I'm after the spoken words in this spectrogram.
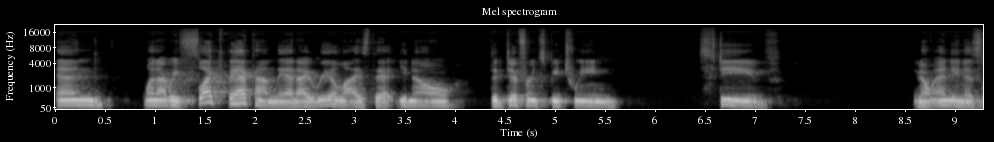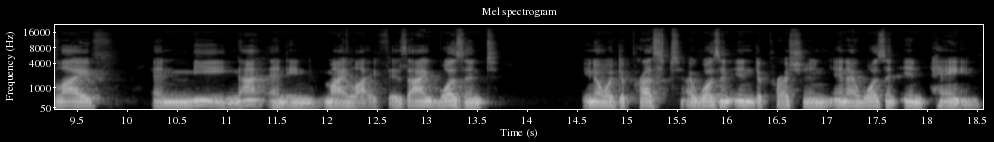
And when I reflect back on that, I realize that, you know, the difference between Steve, you know, ending his life and me not ending my life is I wasn't, you know, a depressed, I wasn't in depression and I wasn't in pain.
